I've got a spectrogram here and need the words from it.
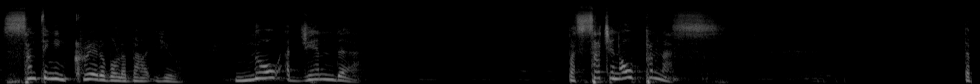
Something incredible about you. No agenda but such an openness. The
